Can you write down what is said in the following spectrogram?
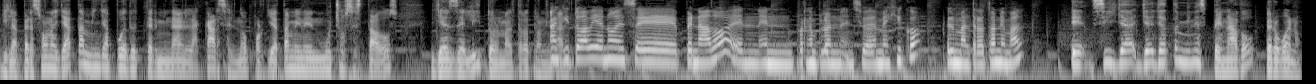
y la persona ya también ya puede terminar en la cárcel, ¿no? Porque ya también en muchos estados ya es delito el maltrato animal. Aquí todavía no es eh, penado, en, en, por ejemplo, en, en Ciudad de México, el maltrato animal. Eh, sí, ya, ya, ya también es penado, pero bueno.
